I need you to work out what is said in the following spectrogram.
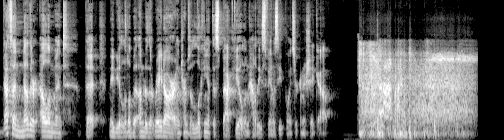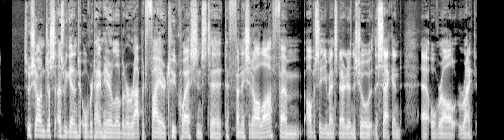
that's another element that may be a little bit under the radar in terms of looking at this backfield and how these fantasy points are going to shake out. So, Shawn, just as we get into overtime here, a little bit of rapid fire, two questions to, to finish it all off. Um, obviously, you mentioned earlier in the show the second uh, overall ranked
